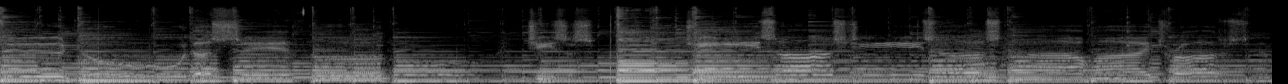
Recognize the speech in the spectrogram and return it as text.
to know the the Lord. Jesus. Jesus, Jesus, how I trust Him,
